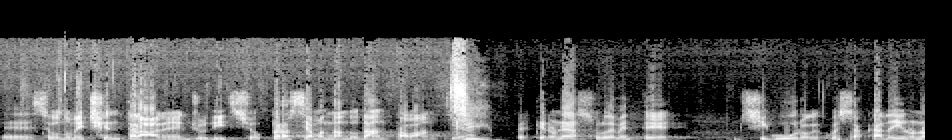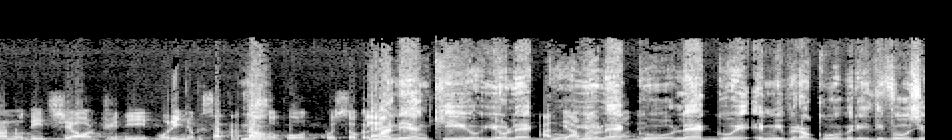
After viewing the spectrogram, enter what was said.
eh, secondo me centrale nel giudizio. Però stiamo andando tanto avanti, eh, sì. perché non è assolutamente sicuro che questo accada. Io non ho notizie oggi di Mourinho che sta trattando no, con questo club. Ma neanch'io, io leggo, io leggo, leggo e, e, mi preoccupo per i tifosi.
